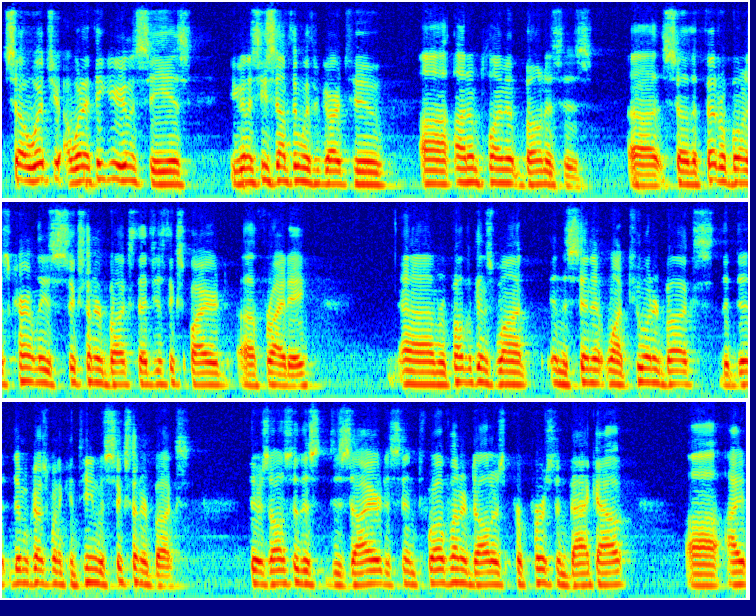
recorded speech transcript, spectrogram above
So what you what I think you're going to see is you're going to see something with regard to uh, unemployment bonuses. Uh, so the federal bonus currently is 600 bucks. That just expired uh, Friday. Um, Republicans want in the Senate want 200 bucks. The D- Democrats want to continue with 600 bucks. There's also this desire to send $1,200 per person back out. Uh, I,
